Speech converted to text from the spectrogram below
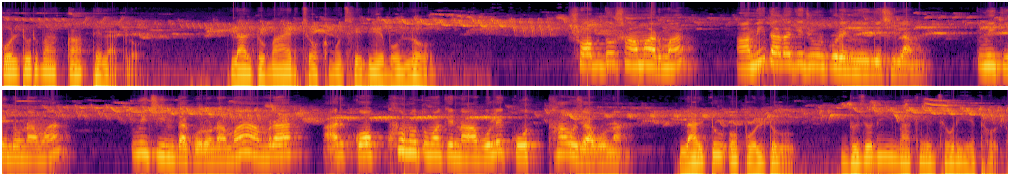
পল্টুর মা কাঁদতে লাগল। লালটু মায়ের চোখ মুছিয়ে দিয়ে বলল সব দোষ আমার মা। আমি দাদাকে জোর করে নিয়ে গেছিলাম। তুমি কেঁদো না মা। তুমি চিন্তা করো না, মা, আমরা আর কখনো তোমাকে না বলে কোথাও যাব না। লালটু ও পল্টু দুজনেই মাকে জড়িয়ে ধরল।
